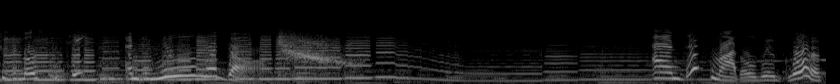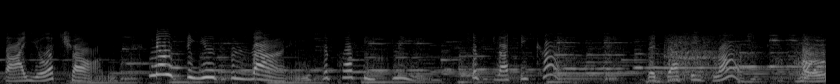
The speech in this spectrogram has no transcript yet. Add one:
to the most petite and demure madame. And this model will glorify your charms. Note the youthful lines, the puffy sleeves, the fluffy cuff, the duffy blouse. Huh?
